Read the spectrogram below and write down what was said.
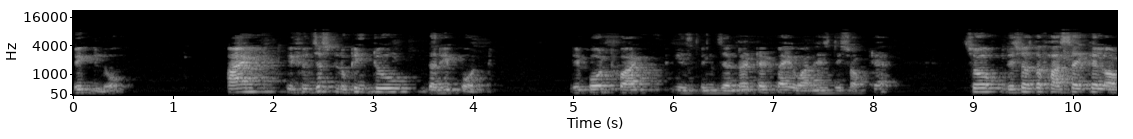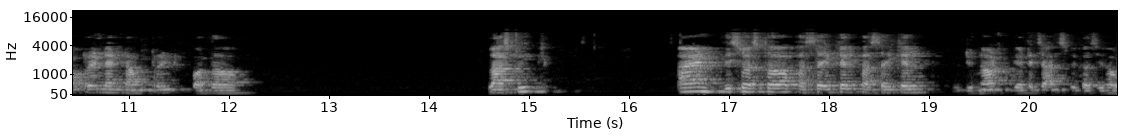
big low. And if you just look into the report report what is being generated by 1SD software. So this was the first cycle uptrend and downtrend for the last week and this was the first cycle. First cycle you did not get a chance because you have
